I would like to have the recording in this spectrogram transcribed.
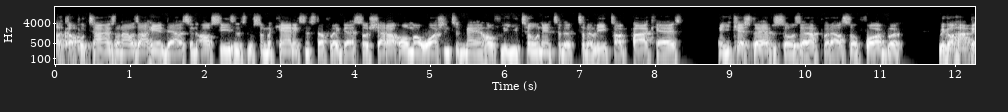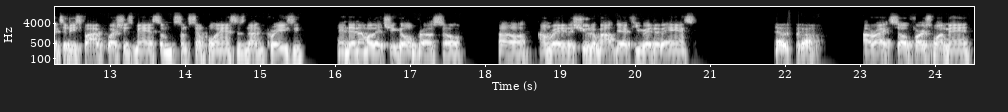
a couple times when I was out here in Dallas in off seasons with some mechanics and stuff like that. So shout out Omar Washington, man. Hopefully you tune into the to the League Talk podcast and you catch the episodes that I put out so far. But we're gonna hop into these five questions, man. Some some simple answers, nothing crazy, and then I'm gonna let you go, bro. So uh, I'm ready to shoot them out there if you're ready to answer. Yeah, let's go. All right. So first one, man.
